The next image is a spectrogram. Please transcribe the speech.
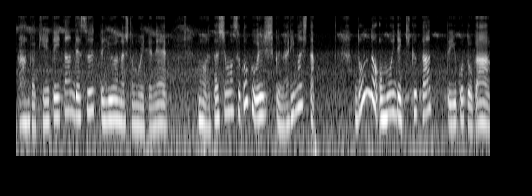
がんが消えていたんですっていうような人もいてねもう私もすごく嬉しくなりました。どんな思いで聞くかっていうことが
